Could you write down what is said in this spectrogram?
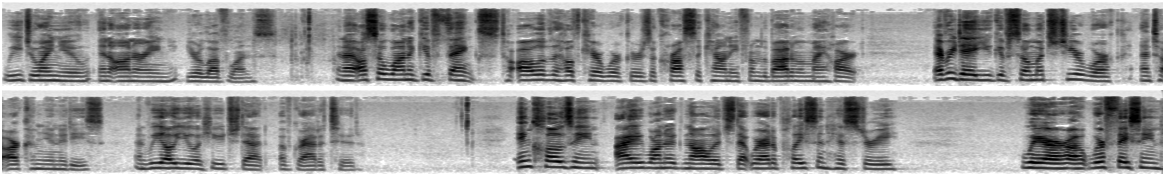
we join you in honoring your loved ones. And I also want to give thanks to all of the healthcare workers across the county from the bottom of my heart Every day you give so much to your work and to our communities, and we owe you a huge debt of gratitude. In closing, I want to acknowledge that we're at a place in history where uh, we're facing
